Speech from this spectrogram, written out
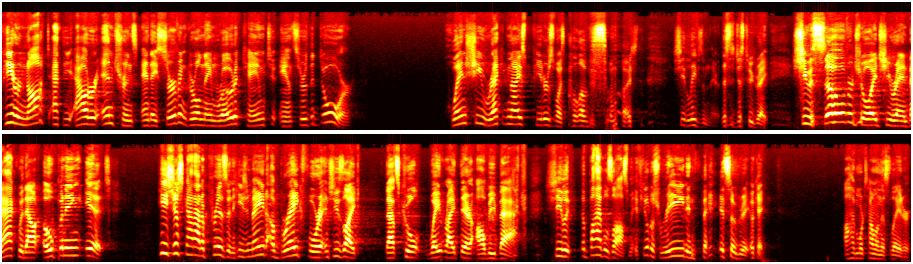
Peter knocked at the outer entrance, and a servant girl named Rhoda came to answer the door. When she recognized Peter's voice, I love this so much. She leaves him there. This is just too great. She was so overjoyed, she ran back without opening it. He's just got out of prison. He's made a break for it. And she's like, that's cool. Wait right there. I'll be back. She, the Bible's awesome. If you'll just read and it's so great. Okay. I'll have more time on this later.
